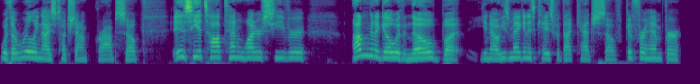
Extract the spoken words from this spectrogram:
with a really nice touchdown grab. So, is he a top 10 wide receiver? I'm going to go with no, but you know, he's making his case with that catch. So, good for him for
